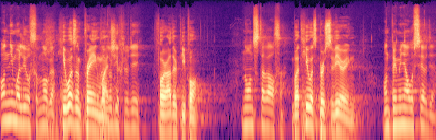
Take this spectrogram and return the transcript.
он не молился много he wasn't praying much других людей, for other people, но он старался. but he was persevering. Он применял усердие.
